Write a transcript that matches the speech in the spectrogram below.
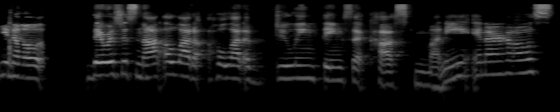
you know, there was just not a lot a whole lot of doing things that cost money in our house.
